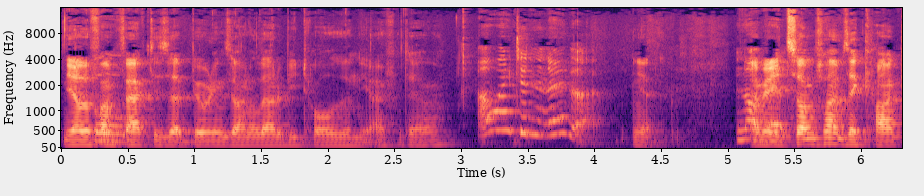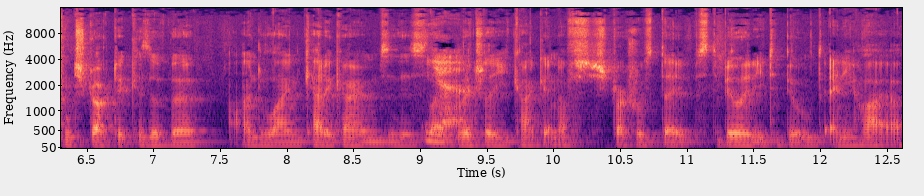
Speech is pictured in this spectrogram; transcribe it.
The other fun fact is that buildings aren't allowed to be taller than the Eiffel Tower. Oh, I didn't. Yeah. Not I mean, sometimes they can't construct it because of the underlying catacombs. And there's like Yeah. literally you can't get enough structural sta- stability to build any higher.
